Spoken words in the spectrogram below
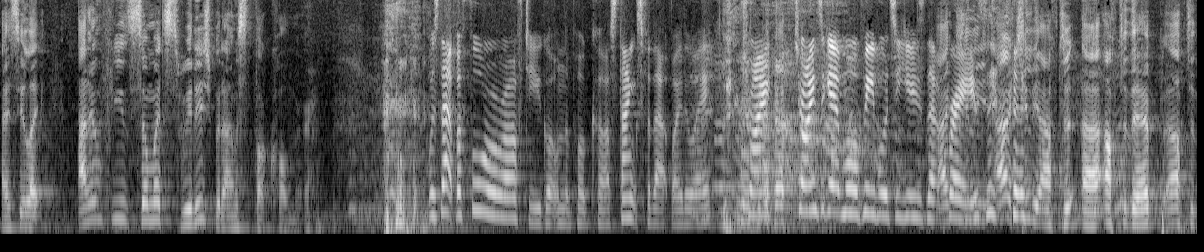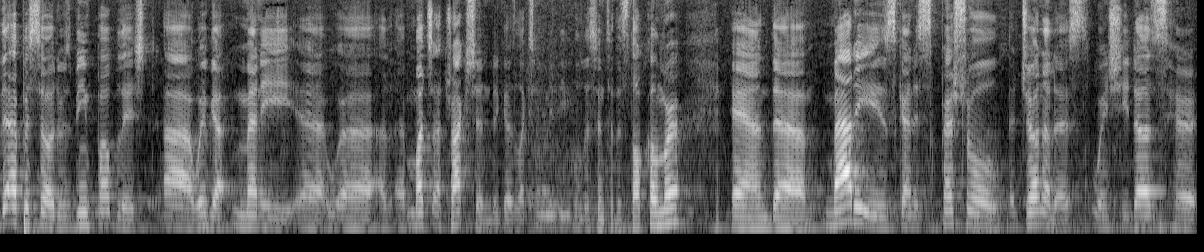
I say, "Like I don't feel so much Swedish, but I'm a Stockholmer." Was that before or after you got on the podcast? Thanks for that, by the way. trying, trying to get more people to use that actually, phrase. actually, after uh, after the after the episode was being published, uh, we've got many uh, uh much attraction because like so many people listen to the Stockholmer, and uh, Maddy is kind of special journalist when she does her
